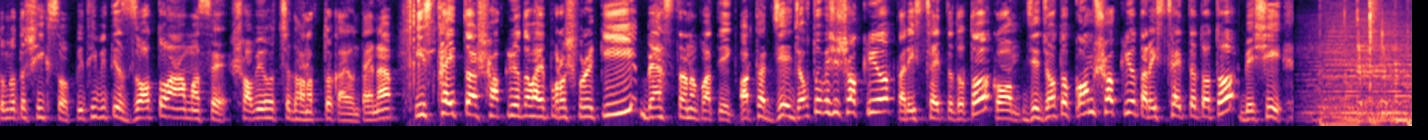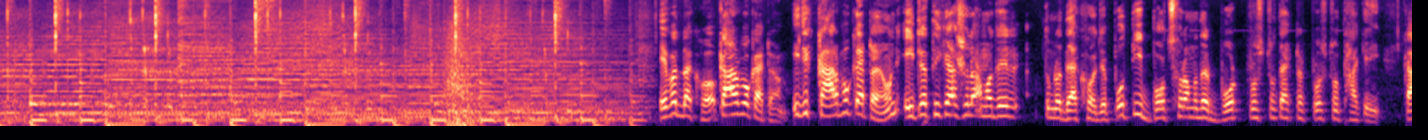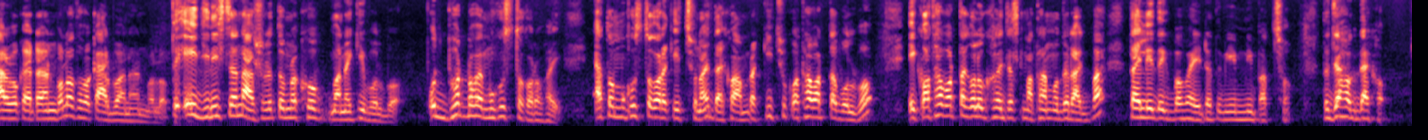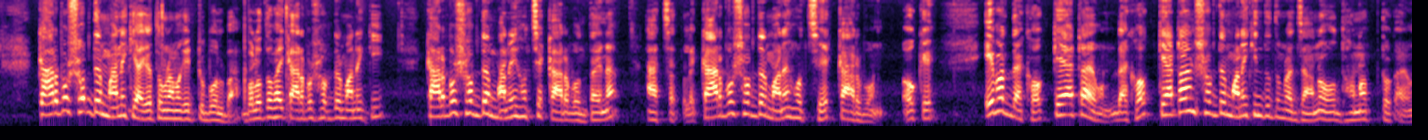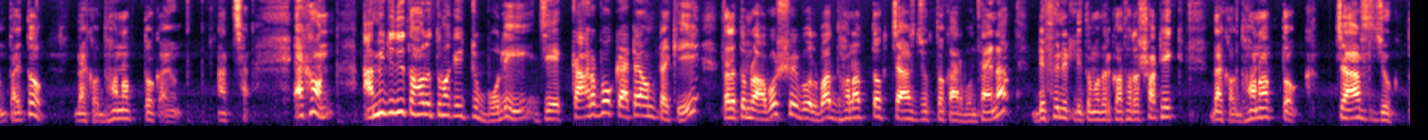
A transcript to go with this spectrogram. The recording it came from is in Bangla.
তোমরা তো শিখছো, পৃথিবীতে যত আম আছে, সবই হচ্ছে ধনাত্মক আয়ন, তাই না? স্থায়িত্ব আর সক্রিয়তা ভাই পরস্পরের কি? ব্যস্তানুপাতিক। অর্থাৎ যে যত বেশি সক্রিয়, তার স্থায়িত্ব তত কম। যে যত কম সক্রিয়, তার স্থায়িত্ব তত বেশি। এবার দেখো কার্বোক্যাটায়ন এই যে কার্বোক্যাটায়ন এটা থেকে আসলে আমাদের তোমরা দেখো যে প্রতি বছর আমাদের বোর্ড প্রশ্ন তো একটা প্রশ্ন থাকেই কার্বোক্যাটায়ন বলো অথবা কার্বোয়ানায়ন বলো। তো এই জিনিসটা না আসলে তোমরা খুব মানে কি বলব, উদ্ভটভাবে মুখস্থ করো ভাই। এত মুখস্থ করা কিচ্ছু নয় দেখো আমরা কিছু কথাবার্তা বলব, এই কথাবার্তাগুলো ঘরে জাস্ট মাথার মধ্যে রাখবা তাইলে দেখবা ভাই এটা তুমি এমনি পাচ্ছ। তো যাই হোক, দেখো কার্বো শব্দের মানে কি? আগে তোমরা আমাকে একটু বলবা। বলো তো ভাই কার্বো শব্দের মানে কি? কার্বো শব্দের মানে হচ্ছে কার্বন, তাই না? আচ্ছা তাহলে কার্বো শব্দের মানে হচ্ছে কার্বন, ওকে? এবার দেখো, ক্যাটায়ন দেখো, ক্যাটায়ন শব্দের মানে কিন্তু তোমরা জানো ধনাত্মক আয়ন, তাই তো? দেখো, ধনাত্মক আয়ন আচ্ছা। এখন আমি যদি তাহলে তোমাকে একটু বলি যে কার্বো ক্যাটায়নটা কি, তাহলে তোমরা অবশ্যই বলবা ধনাত্মক চার্জযুক্ত কার্বন, তাই না? ডেফিনেটলি তোমাদের কথাটা সঠিক। দেখো, ধনাত্মক চার্জযুক্ত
